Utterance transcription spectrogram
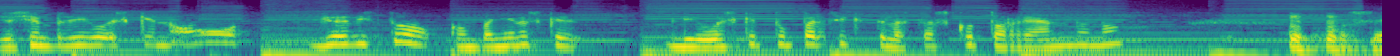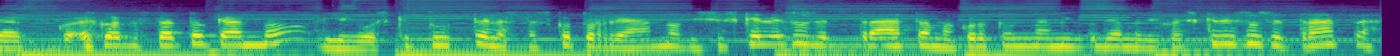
yo siempre digo, es que no, yo he visto compañeros que, digo, es que tú parece que te la estás cotorreando, ¿no? O sea, cuando está tocando, digo, es que tú te la estás cotorreando, dices, es que de eso se trata, me acuerdo que un amigo un día me dijo, es que de eso se trata.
